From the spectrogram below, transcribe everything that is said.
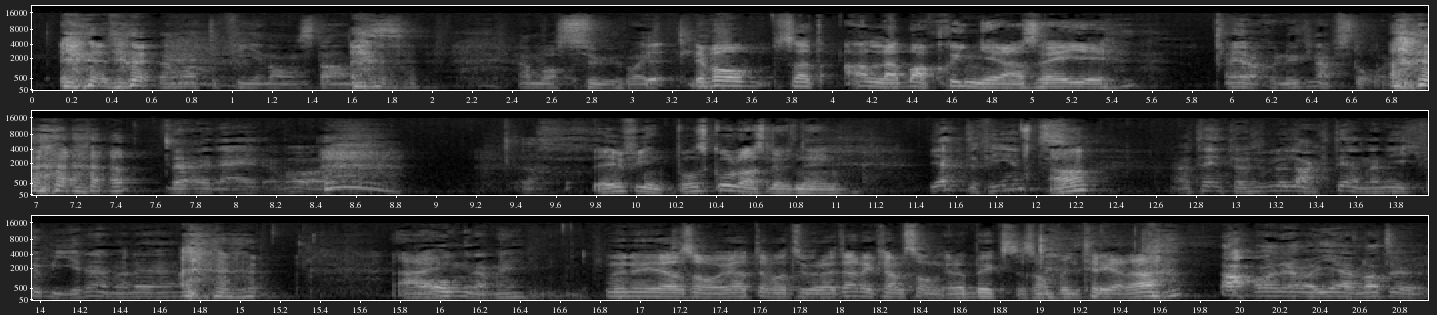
den var inte fin någonstans. Han var sur och äcklig. Det var så att alla bara skingrade sig. Jag kunde ju knappt stå. det, nej, det var Det är fint på en skolavslutning. jättefint. Ja. Jag tänkte att jag skulle lagt den när ni gick förbi där, men det... Jag Nej. ångrar mig. Men jag sa ju att det var tur att jag hade kalsonger och byxor som filtrerade. Ja, det var jävla tur.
